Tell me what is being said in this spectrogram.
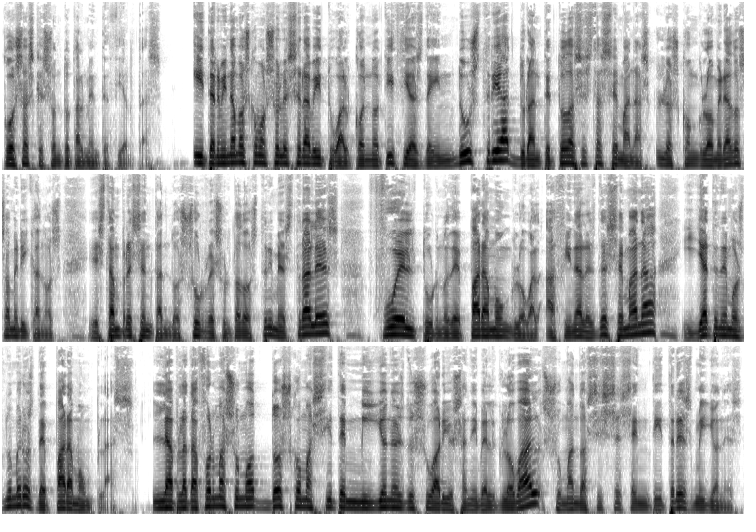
cosas que son totalmente ciertas. Y terminamos como suele ser habitual con noticias de industria. Durante todas estas semanas los conglomerados americanos están presentando sus resultados trimestrales. Fue el turno de Paramount Global a finales de semana y ya tenemos números de Paramount Plus. La plataforma sumó 2,7 millones de usuarios a nivel global, sumando así 63 millones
